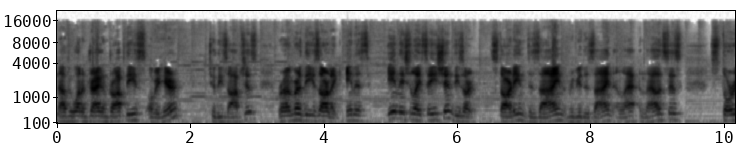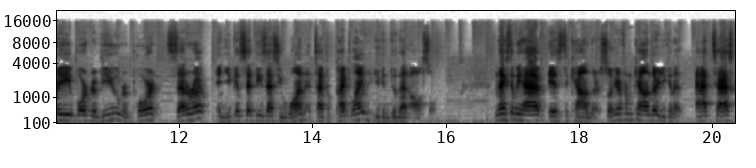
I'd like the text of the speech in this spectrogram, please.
Now if you want to drag and drop these over here to these options, remember these are like in initialization. These are starting, design, review design, analysis, storyboard review, report, etc. And you can set these as you want, a type of pipeline. You can do that also. Next thing we have is the calendar. So here from calendar, you can add task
